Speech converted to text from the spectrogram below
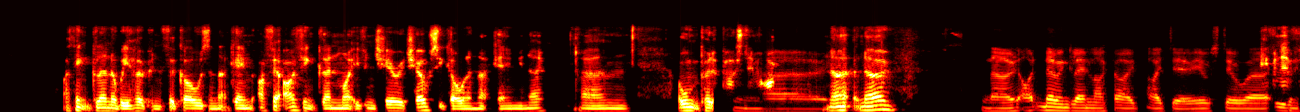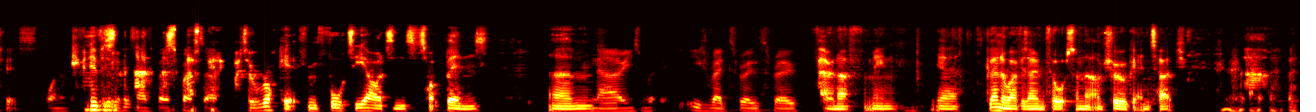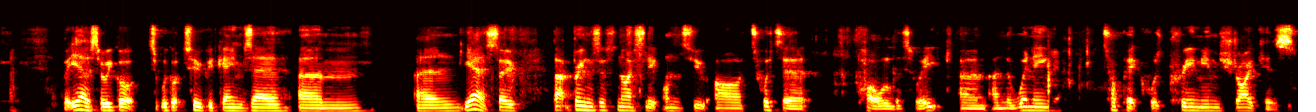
I think Glenn will be hoping for goals in that game. I think I think Glenn might even cheer a Chelsea goal in that game. You know, um, I wouldn't put it past him. No. No, no. No, I, knowing Glenn like I, I do, he'll still uh, even if it's one of Even if it's, even if it's a rocket from 40 yards into top bins. Um, No, he's he's read through through. Fair enough. I mean, yeah, Glenn will have his own thoughts on that. I'm sure he'll get in touch. but yeah, so we got we got two good games there, um, and yeah, so that brings us nicely onto our Twitter poll this week, um, and the winning Yeah. topic was premium strikers.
